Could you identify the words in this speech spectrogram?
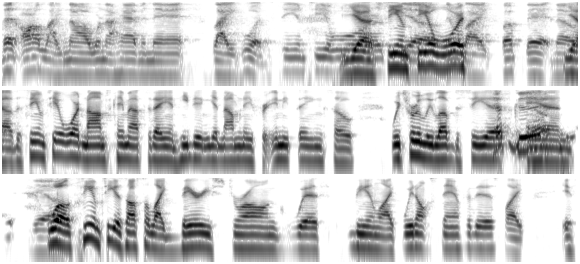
that are like, no, we're not having that. Like what the CMT awards? Yeah, CMT they were awards. Like fuck that. No. Yeah, the CMT award noms came out today, and he didn't get nominated for anything. So we truly love to see it. That's good. And Yeah. well, CMT is also like very strong with being like, we don't stand for this. Like if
